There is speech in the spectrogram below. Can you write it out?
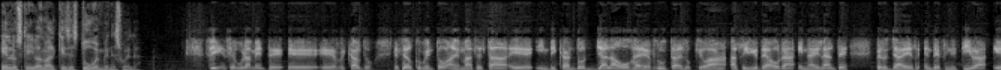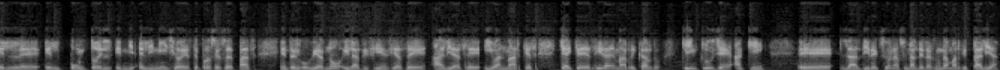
en los que Iván Márquez estuvo en Venezuela. Sí, seguramente, eh, eh, Ricardo. Este documento además está eh, indicando ya la hoja de ruta de lo que va a seguir de ahora en adelante, pero ya es en definitiva el, el punto, el, el, inicio de este proceso de paz entre el gobierno y las disidencias de alias Iván Márquez, que hay que decir además, Ricardo, que incluye aquí la Dirección Nacional de la Segunda Marquetalia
